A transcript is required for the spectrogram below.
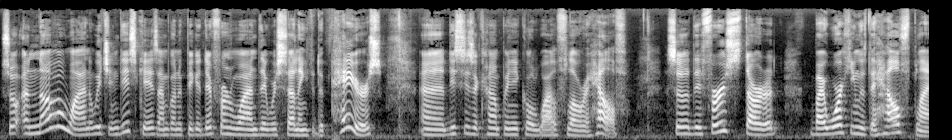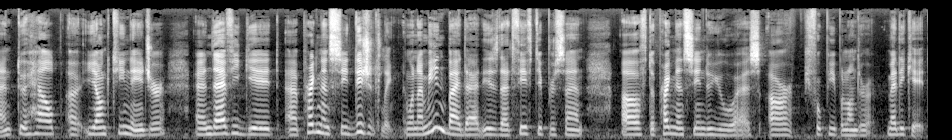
So another one, which in this case I'm going to pick a different one, they were selling to the payers. Uh, this is a company called Wildflower Health. So they first started by working with the health plan to help a young teenager uh, navigate uh, pregnancy digitally. And what I mean by that is that 50% of the pregnancy in the US are for people under Medicaid.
